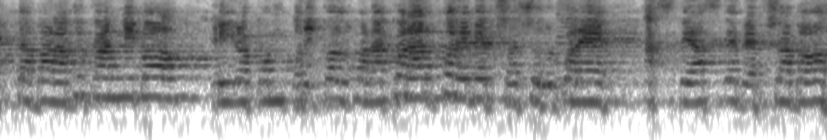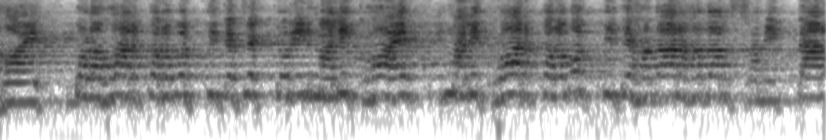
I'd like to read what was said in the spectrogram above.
একটা বাড়া দোকান নিব। এইরকম পরিকল্পনা করার পরে ব্যবসা শুরু করে। আস্তে আস্তে ব্যবসা বড় হয়। বড় হওয়ার পরবর্তীতে ফ্যাক্টরির মালিক হয়। মালিক হওয়ার পরবর্তীতে হাজার হাজার শ্রমিক তার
